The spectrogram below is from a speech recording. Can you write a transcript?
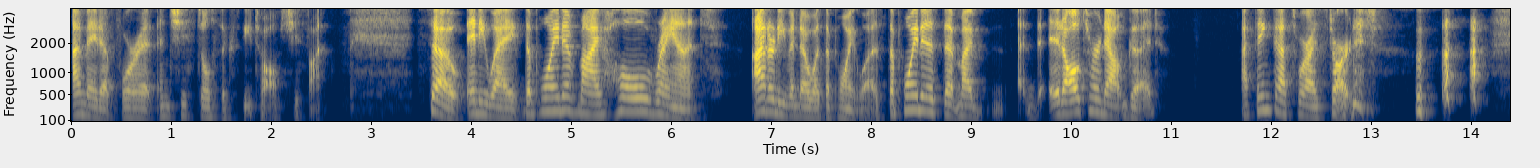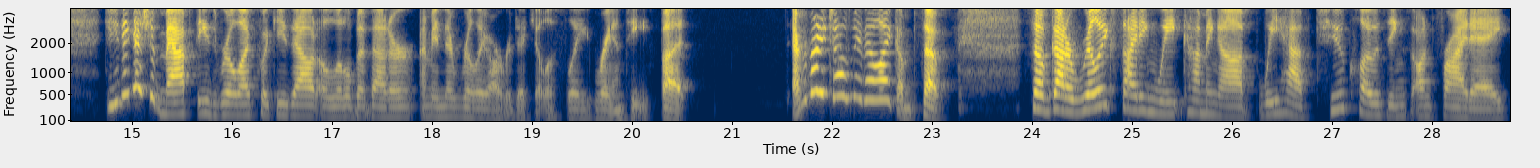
I made up for it. And she's still six feet tall. She's fine. So, anyway, the point of my whole rant, I don't even know what the point was. The point is that my it all turned out good. I think that's where I started. Do you think I should map these real life quickies out a little bit better? I mean, they really are ridiculously ranty, but everybody tells me they like them. So, so I've got a really exciting week coming up. We have two closings on Friday.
